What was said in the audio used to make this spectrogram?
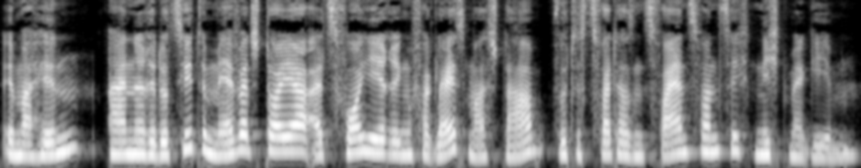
Immerhin, eine reduzierte Mehrwertsteuer als vorjährigen Vergleichsmaßstab wird es 2022 nicht mehr geben.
